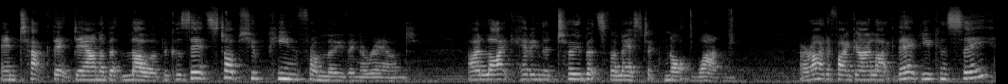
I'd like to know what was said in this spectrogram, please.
and tuck that down a bit lower because that stops your pen from moving around. I like having the two bits of elastic not one all right if I go like that you can see.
